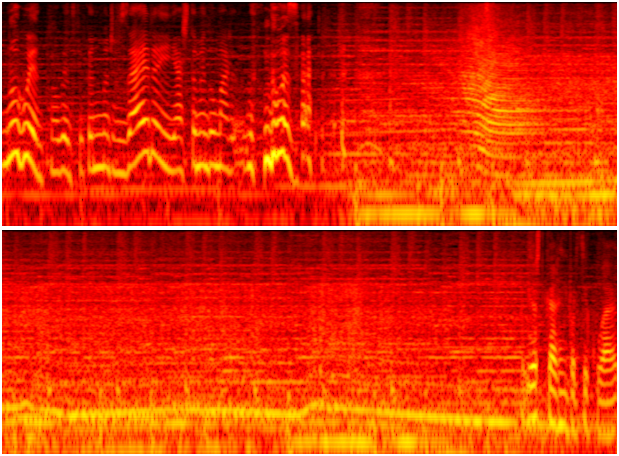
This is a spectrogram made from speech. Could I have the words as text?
não aguento, não aguento. Fica numa nervoseira e acho que também dou, mais, dou azar. Este carro em particular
